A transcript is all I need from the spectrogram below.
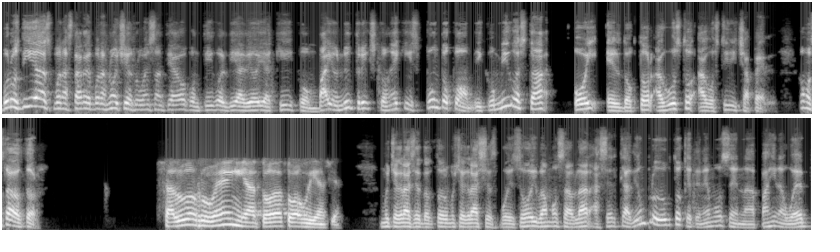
Buenos días, buenas tardes, buenas noches. Rubén Santiago contigo el día de hoy aquí con Bionutrix con X.com y conmigo está hoy el doctor Augusto Agostini Chapel. ¿Cómo está, doctor? Saludos, Rubén, y a toda tu audiencia. Muchas gracias, doctor. Muchas gracias. Pues hoy vamos a hablar acerca de un producto que tenemos en la página web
